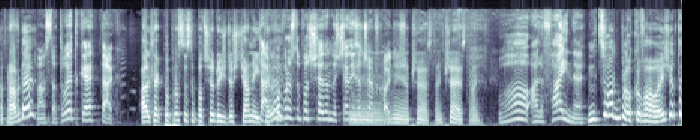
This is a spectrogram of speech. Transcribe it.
Naprawdę? Mam statuetkę? Tak. Ale tak po prostu sobie podszedłeś do ściany i tak, tyle? po prostu podszedłem do ściany i zacząłem Nie, wchodzić. Nie, przestań, przestań. Wow, ale fajne. No co odblokowałeś? Ja te...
